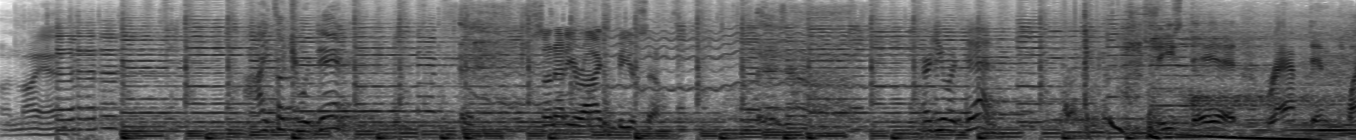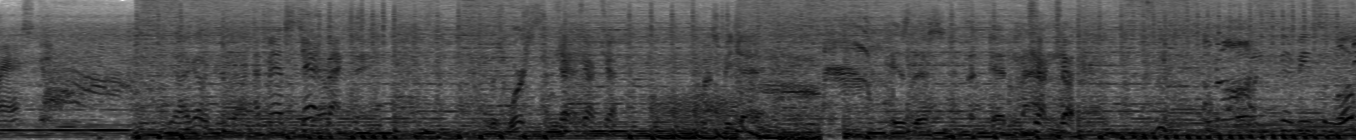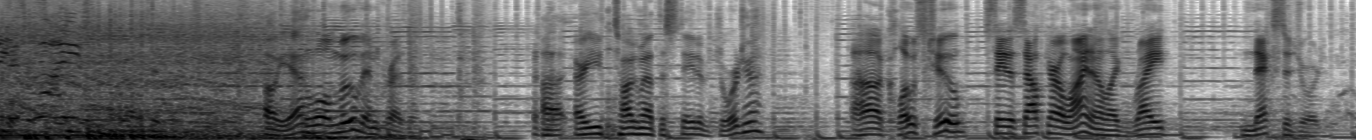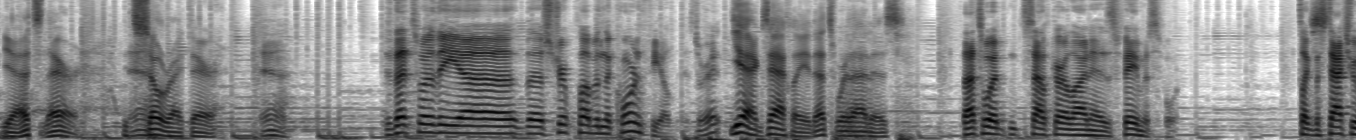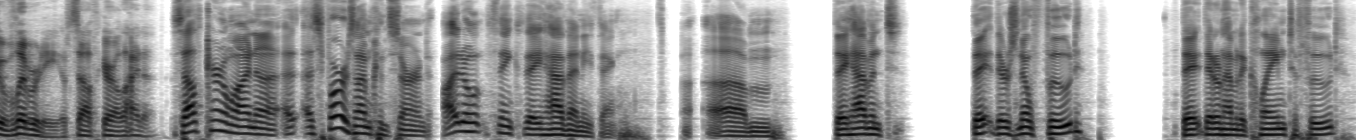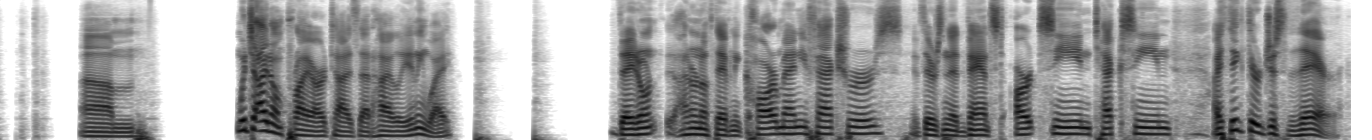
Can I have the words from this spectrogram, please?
on my end. I thought you were dead. Sun out of your eyes and be yourselves. Heard you were dead. She's dead, wrapped in plastic. Yeah, I got a good one. That man's dead back there. It was worse than Check, dead. check, check. Must be dead. Is this a dead man? Check, check. There's gonna be some locals. Oh yeah. A yeah. little move-in present. Uh, are you talking about the state of Georgia? Uh, close to state of South Carolina, like right next to Georgia. Yeah, it's there. It's Yeah. so right there. Yeah. That's where the uh, the strip club in the cornfield is, right? Yeah, exactly. That's where that is. That's what South Carolina is famous for. It's like the Statue of Liberty of South Carolina. South Carolina, as far as I'm concerned, I don't think they have anything. Uh, Um, they haven't. They there's no food. They they don't have any claim to food. Um, which I don't prioritize that highly anyway. They don't. I don't know if they have any car manufacturers. If there's an advanced art scene, tech scene. I think they're just there.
